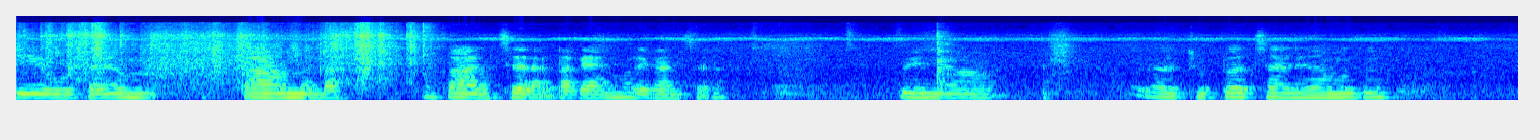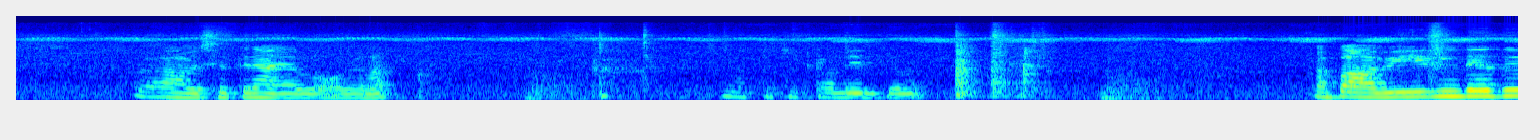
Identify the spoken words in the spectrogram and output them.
ദൈവം കാണുന്നുണ്ടോ? കാണിച്ചു തരാം കേട്ടോ ക്യാമറ കാണിച്ചു തരാം പിന്നെ ചുട്ട് വെച്ചാൽ നമുക്ക് ആവശ്യത്തിനായ അങ്ങനെ ചുട്ടുകൊണ്ടിരിക്കുന്നു അപ്പോൾ അവിയലിന്റേത്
